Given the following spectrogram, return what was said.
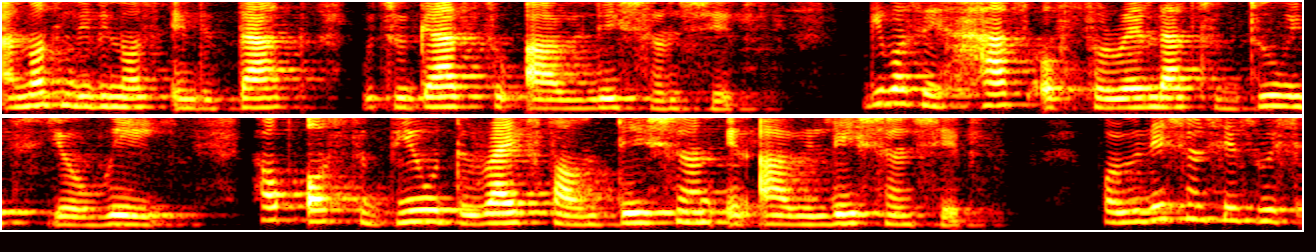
and not leaving us in the dark with regards to our relationships. Give us a heart of surrender to do it your way. Help us to build the right foundation in our relationships. For relationships which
